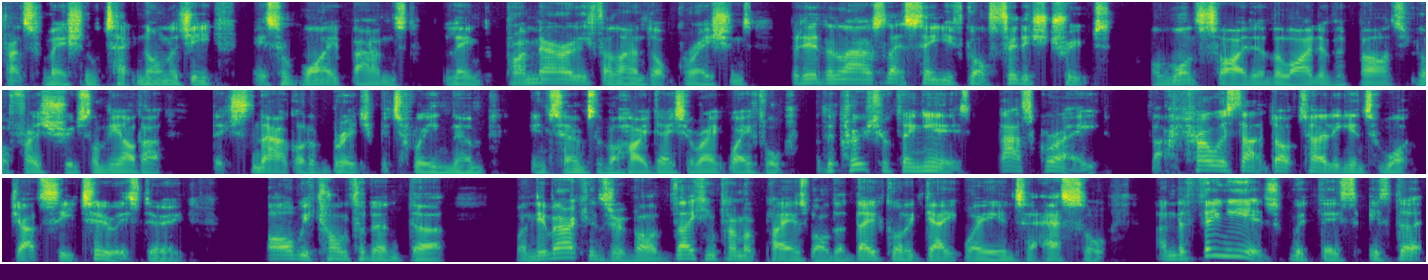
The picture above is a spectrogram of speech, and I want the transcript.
transformational technology. It's a wideband link primarily for land operations, but it allows, let's say you've got Finnish troops on one side of the line of advance, you've got French troops on the other. It's now got a bridge between them in terms of a high data rate waveform. But the crucial thing is that's great, but how is that dovetailing into what JADC2 is doing? Are we confident that when the Americans are involved, they can come and play as well, that they've got a gateway into ESSOR. And the thing is with this is that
